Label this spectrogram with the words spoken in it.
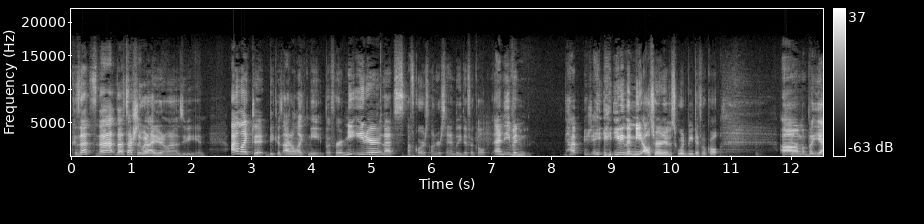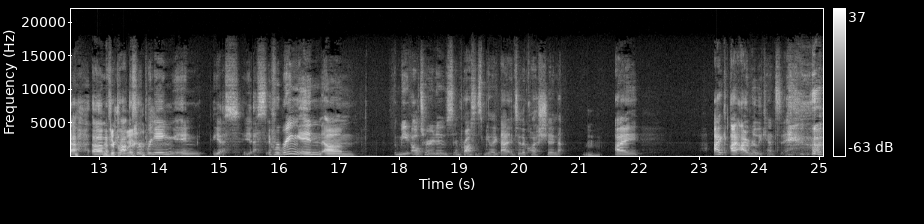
Cause that's that that's actually what I did when I was vegan. I liked it because I don't like meat, but for a meat eater, that's of course understandably difficult, and even have, eating the meat alternatives would be difficult. Um, but yeah, um, if, we're ta- if we're bringing in yes, yes, if we're bringing in um, meat alternatives and processed meat like that into the question, I, I, I, I really can't say.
